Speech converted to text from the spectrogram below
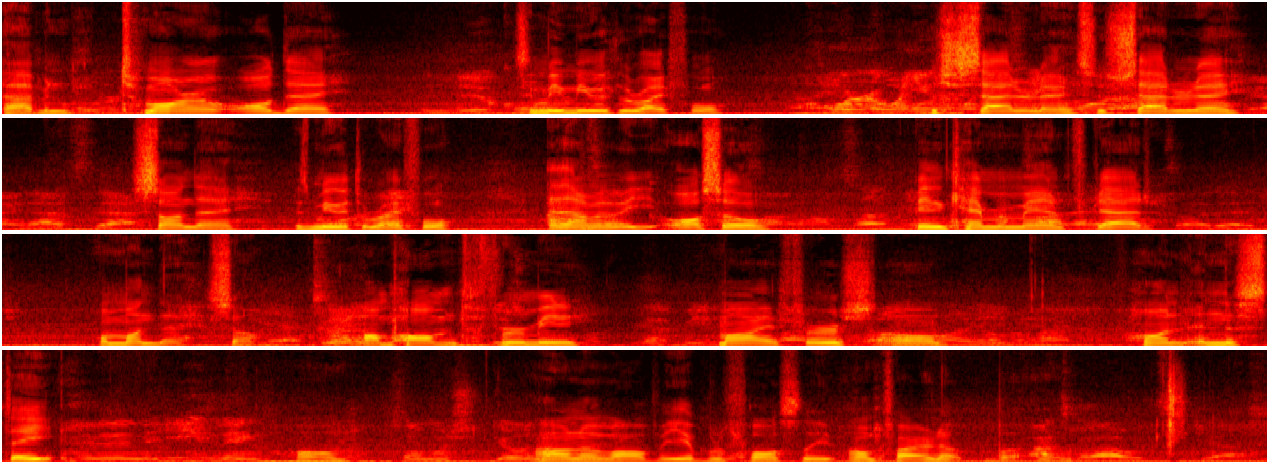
happen tomorrow all day. It's gonna be me with the rifle, which is Saturday. So Saturday, Sunday is me with the rifle, and then I'm gonna be also being the cameraman for Dad on Monday. So I'm pumped for me, my first um, hunt in the state. Um, I don't know if I'll be able to fall asleep. I'm fired up, but um, suggest.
